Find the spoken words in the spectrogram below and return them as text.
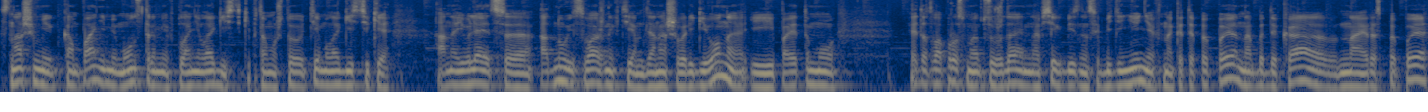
с нашими компаниями, монстрами в плане логистики, потому что тема логистики она является одной из важных тем для нашего региона, и поэтому этот вопрос мы обсуждаем на всех бизнес-объединениях, на КТПП, на БДК, на РСПП.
